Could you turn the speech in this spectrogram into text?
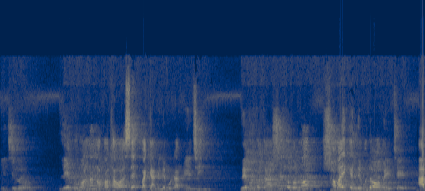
কি ছিল? লেবু। অন্যান্য কথাও আছে, বাকি আমি লেবুটা পেয়েছি। লেবুর কথা আসে তো বলল, সবাইকে লেবু দেওয়া হয়েছে। আর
